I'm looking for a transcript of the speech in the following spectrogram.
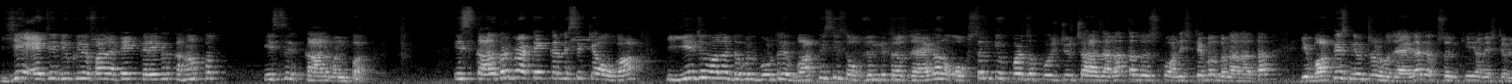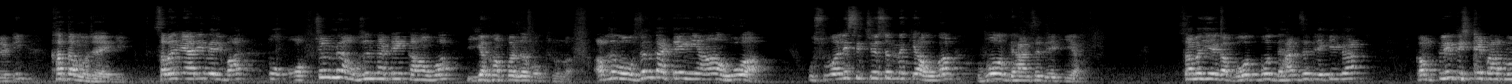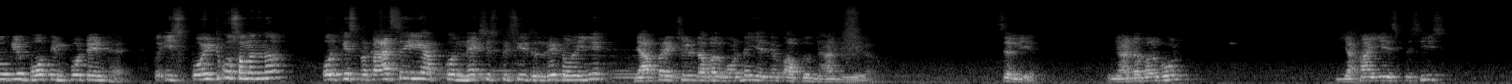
ये एज ए न्यूक्लियोफाइल अटैक करेगा कहाँ पर? इस कार्बन पर। इस कार्बन पर अटैक करने से क्या होगा कि ये जो वाला डबल बॉन्ड है, वापस इस ऑक्सीजन की तरफ़ जाएगा और ऑक्सीजन के ऊपर जो पॉजिटिव चार्ज आ रहा था, जो इसको अनस्टेबल बना रहा था, ये वापस न्यूट्रल हो जाएगा ऑक्सीजन की अनस्टेबिलिटी खत्म हो जाएगी। समझ में आ रही है मेरी बात? तो ऑक्सीजन में ऑक्सीजन का अटैक कहाँ हुआ? यहाँ पर जब ऑक्सीजन हुआ। अब जब ऑक्सीजन का अटैक यहाँ हुआ, उस वाली सिचुएशन में क्या होगा? वो ध्यान से देखिए। समझिएगा, बहुत बहुत ध्यान से देखिएगा। कंप्लीट स्टेप आप लोगों के लिए बहुत इंपॉर्टेंट है। तो इस पॉइंट को समझना और किस प्रकार से ये आपको नेक्स्ट स्पीसीज जनरेट हो रही है, यहाँ पर एक्चुअली डबल बॉन्ड है, ये देखो आप लोग ध्यान दीजिएगा। चलिए, यहाँ डबल बॉन्ड यहाँ ये स्पीसीज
